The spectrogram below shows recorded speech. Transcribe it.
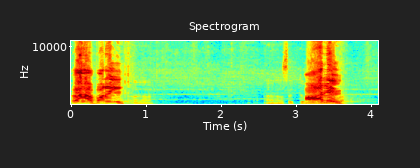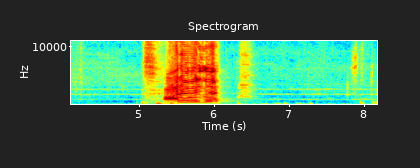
ആ പറയ്. ആ. ആ സെറ്റ് ആര്? ആരാ വരുന്നേ? സെറ്റ്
